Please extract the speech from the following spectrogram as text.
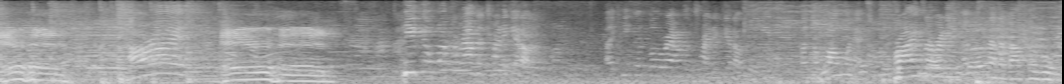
Airhead. All right. Airhead. He can walk around and try to get him. Like he could go around and try to get. He's like a bobblehead. Brian's already upset about the rules.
